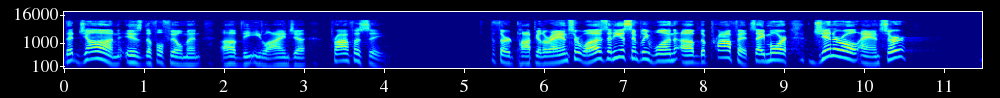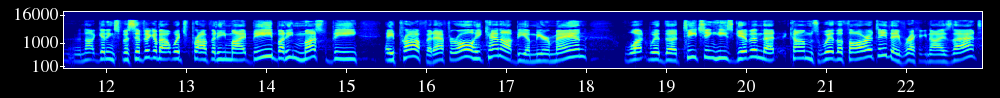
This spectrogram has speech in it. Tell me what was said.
that John is the fulfillment of the Elijah prophecy. The third popular answer was that he is simply one of the prophets. A more general answer, not getting specific about which prophet he might be, but he must be a prophet. After all, he cannot be a mere man what with the teaching he's given that comes with authority, they've recognized that.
